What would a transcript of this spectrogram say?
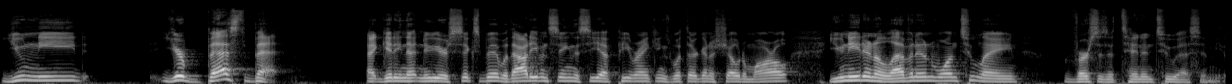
you need your best bet at getting that New Year's six bid without even seeing the CFP rankings, what they're going to show tomorrow. You need an 11 and 1 Tulane versus a 10 and 2 SMU.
